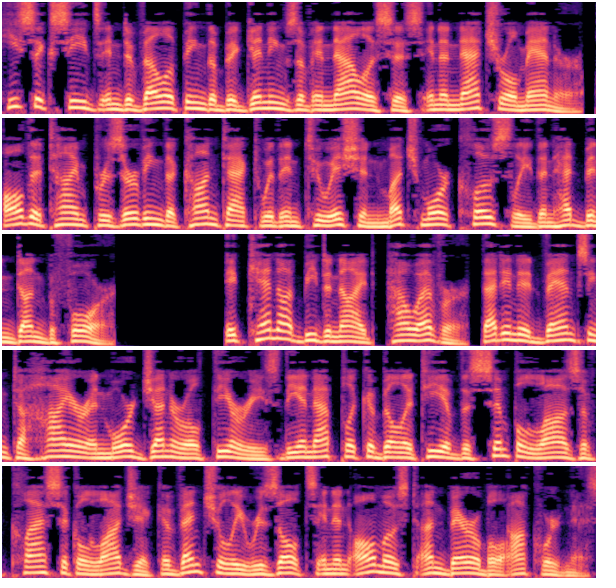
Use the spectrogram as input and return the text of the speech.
He succeeds in developing the beginnings of analysis in a natural manner, all the time preserving the contact with intuition much more closely than had been done before." It cannot be denied, however, that in advancing to higher and more general theories the inapplicability of the simple laws of classical logic eventually results in an almost unbearable awkwardness.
